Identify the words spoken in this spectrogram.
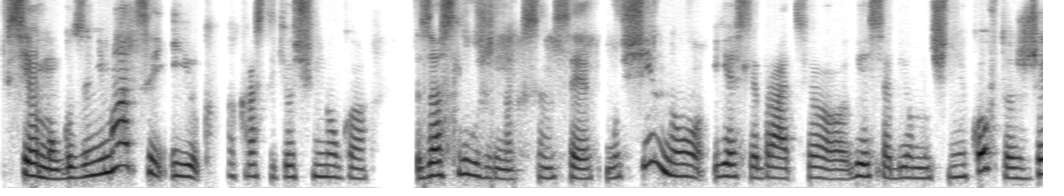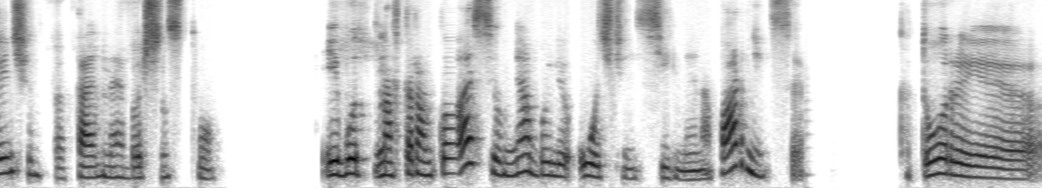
все могут заниматься, и как раз-таки очень много заслуженных сенсеев мужчин, но если брать э, весь объем учеников, то женщин тотальное большинство. И вот на втором классе у меня были очень сильные напарницы, которые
